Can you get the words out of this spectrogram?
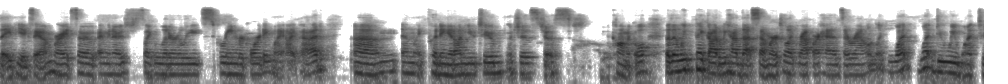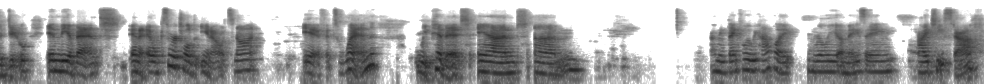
the AP exam, right? So I mean I was just like literally screen recording my iPad um and like putting it on YouTube, which is just comical. But then we thank God we had that summer to like wrap our heads around like what what do we want to do in the event? And because we were told, you know, it's not if, it's when we pivot. And um I mean, thankfully we have like really amazing IT staff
